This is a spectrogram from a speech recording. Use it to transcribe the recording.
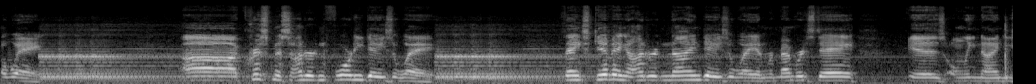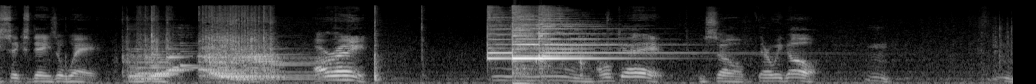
away. Uh, Christmas, 140 days away. Thanksgiving, 109 days away. And Remembrance Day is only 96 days away. All right. Mm, okay. So, there we go. Mm. Mm.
